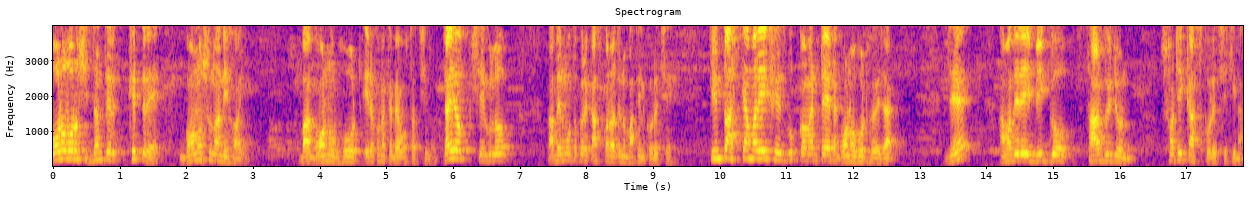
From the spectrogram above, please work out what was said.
বড় বড় সিদ্ধান্তের ক্ষেত্রে গণশুনানি হয় বা গণভোট এরকম একটা ব্যবস্থা ছিল। যাই হোক, সেগুলো তাদের মতো করে কাজ করার জন্য বাতিল করেছে। কিন্তু আজকে আমার এই ফেসবুক কমেন্টে একটা গণভোট হয়ে যাক, যে আমাদের এই বিজ্ঞ স্যার দুইজন সঠিক কাজ করেছে কিনা।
